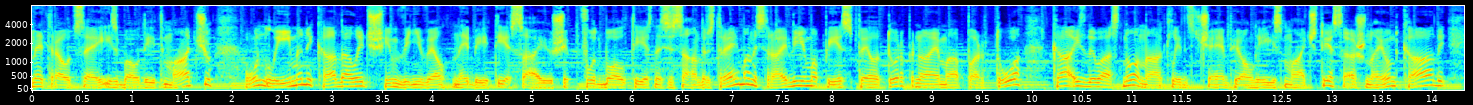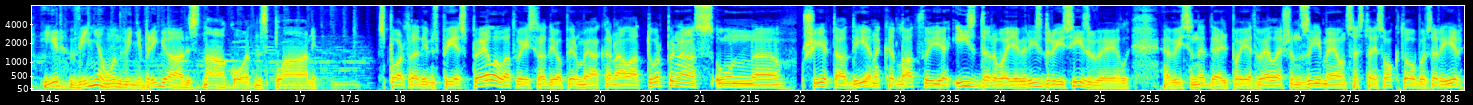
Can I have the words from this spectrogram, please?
netraucēja izbaudīt maču un līmeni, kādā līdz šim viņi vēl nebija tiesājuši. Futbola tiesnesis Andris Trēmanis raidījuma piespēle turpinājumā par to, kā izdevās nonākt līdz Čempionu līgas maču tiesāšanai un kādi ir viņa un viņa brigādes nākotnes plāni. Sporta radījums piespēle Latvijas radio pirmajā kanālā turpinās, un šī ir tā diena, kad Latvija izdara vai jau ir izdarījusi izvēli. Visa nedēļa paiet vēlēšanu zīmē, un 6. oktobrs arī ir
